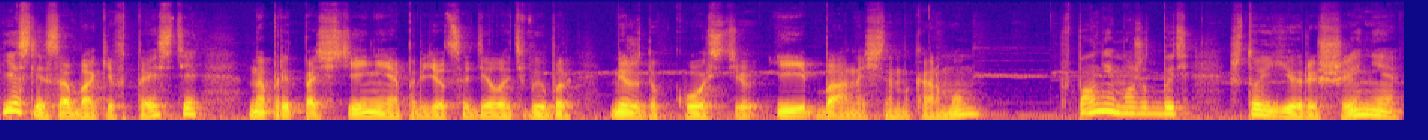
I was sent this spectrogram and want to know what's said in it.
если собаке в тесте на предпочтение придется делать выбор между костью и баночным кормом, вполне может быть, что ее решение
